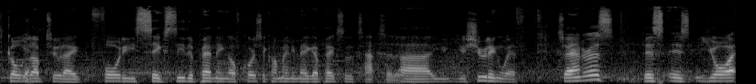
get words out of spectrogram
up goes yes. up to like 40, 60, depending, of course, like how many megapixels Absolutely. uh, you, you're shooting with. So, Andres, this is your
